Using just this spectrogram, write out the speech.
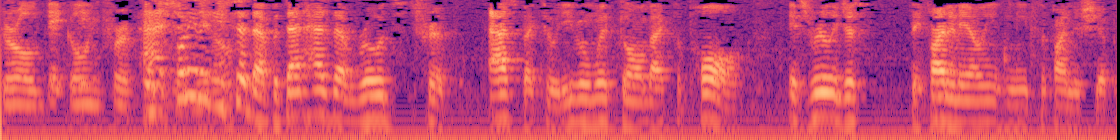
girl It- going for a pageant. It's funny that you, you said that, but that has that road trip aspect to it. Even with going back to Paul, it's really just they find an alien, he needs to find a ship,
